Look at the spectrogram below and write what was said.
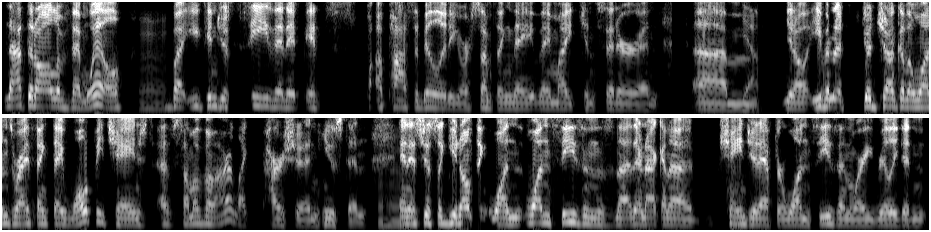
Not that all of them will, Mhm. but you can just see that it, it's a possibility or something they they might consider and um Yeah. you know even a good chunk of the ones where i think they won't be changed as some of them are like harsha and houston Mhm. and it's just like you don't think one one season's not they're not going to change it after one season where he really didn't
